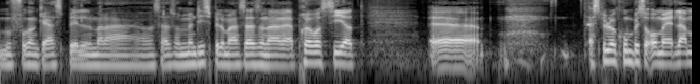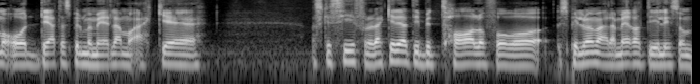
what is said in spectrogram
hvorfor kan ikke jeg spille med deg? Og så er det sånn, men de spiller med deg, så er det sånn der, jeg prøver å si at uh, jeg spiller med kompiser og medlemmer, og det at jeg spiller med medlemmer er ikke, hva skal jeg si for noe? Det er ikke det at de betaler for å spille med meg, det er mer at de liksom,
